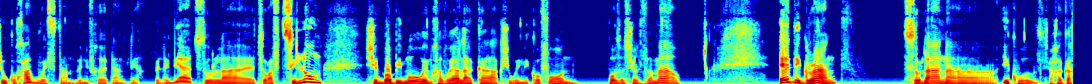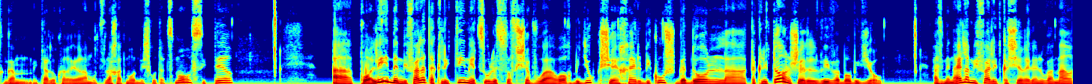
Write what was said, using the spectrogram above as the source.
שהוא כוכב וסטהאם בנבחרת אנגליה. ולידיעה צורף צילום של בובי מור עם חברי הלהקה, כשהוא עם מיקרופון, פוזה של זמר. אדי גרנט, סולן ה-Equals, שאחר כך גם הייתה לו קריירה מוצלחת מאוד בזכות עצמו, סיפר, הפועלים במפעל התקליטים יצאו לסוף שבוע ארוך בדיוק כשהחל ביקוש גדול לתקליטון של ויבה בובי ג'ו. אז מנהל המפעל התקשר אלינו ואמר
